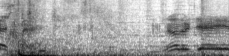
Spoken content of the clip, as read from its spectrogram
Deathmatch. Another day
